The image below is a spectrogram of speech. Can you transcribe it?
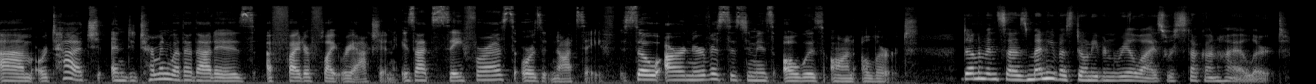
um, or touch and determine whether that is a fight or flight reaction. Is that safe for us or is it not safe? So our nervous system is always on alert. Donovan says many of us don't even realize we're stuck on high alert.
